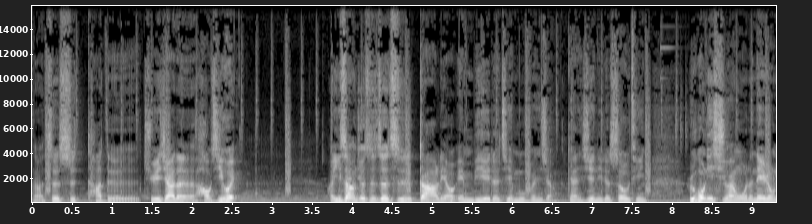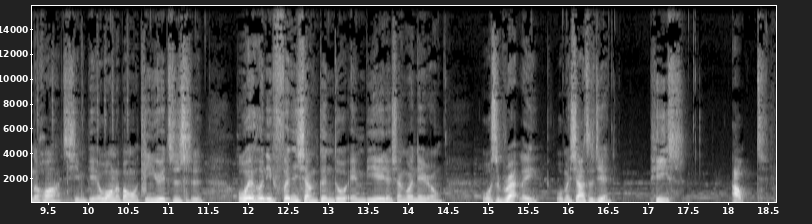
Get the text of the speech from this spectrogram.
那这是他的绝佳的好机会。以上就是这次尬聊 NBA 的节目分享，感谢你的收听。如果你喜欢我的内容的话，请别忘了帮我订阅支持，我会和你分享更多 NBA 的相关内容。我是 Bradley，我们下次见，Peace out。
